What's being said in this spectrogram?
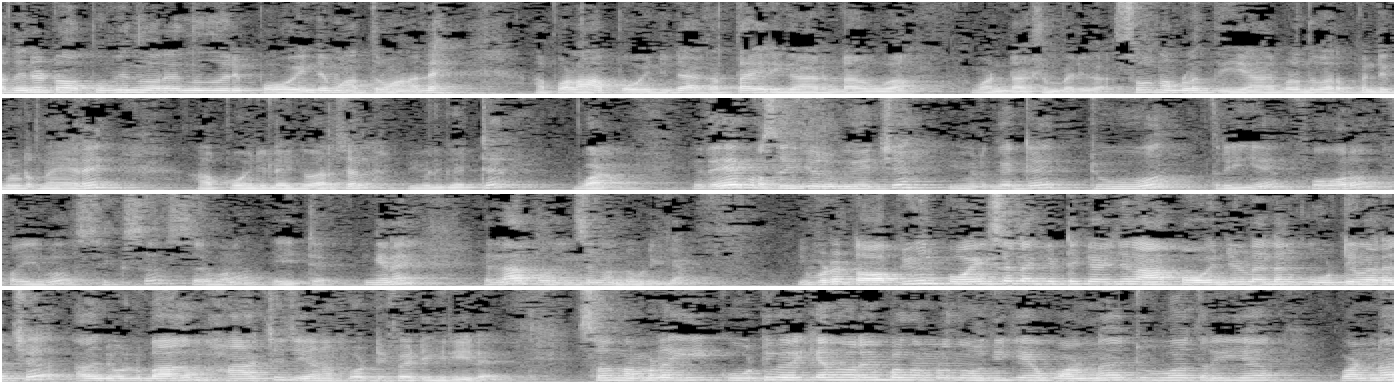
അതിന്റെ ടോപ്പ് വ്യൂ എന്ന് പറയുന്നത് ഒരു പോയിന്റ് മാത്രമാണ് അല്ലെ? അപ്പോൾ ആ പോയിന്റിന്റെ അകത്തായിരിക്കും ആരുണ്ടാവുക? വൺ ഡാഷും വരിക. സോ നമ്മൾ എന്ത് ചെയ്യുക ഇവിടെ നിന്ന് പെർപ്പൻഡിക്കുലർ നേരെ ആ പോയിന്റിലേക്ക് വരച്ചാൽ യു വിൽ ഗെറ്റ് വൺ ഇതേ പ്രൊസീജിയർ ഉപയോഗിച്ച് you will get two three four five six seven eight ഇങ്ങനെ എല്ലാ പോയിന്റ്സും കണ്ടുപിടിക്കാം. ഇവിടെ ടോപ്പ് വ്യൂവിൽ പോയിന്റ്സ് എല്ലാം കിട്ടിക്കഴിഞ്ഞാൽ ആ പോയിന്റുകളെല്ലാം കൂട്ടി വരച്ച് അതിന്റെ ഉൾഭാഗം ഹാച്ച് ചെയ്യണം ഫോർട്ടി ഫൈവ് ഡിഗ്രിയിൽ സോ നമ്മൾ ഈ കൂട്ടി വരയ്ക്കാന്ന് പറയുമ്പോൾ നമ്മൾ നോക്കിക്കുക one two three one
